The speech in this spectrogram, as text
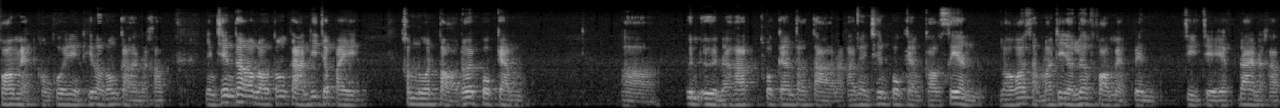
format ของ coordinate ที่เราต้องการนะครับ อย่างเช่นถ้าเราต้องการที่จะไปคำนวณต่อด้วยโปรแกรมอื่นๆนะครับ โปรแกรมต่างๆนะครับ อย่างเช่นโปรแกรม Gaussian เราก็สามารถที่จะเลือก format เป็น GJF ได้นะครับ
